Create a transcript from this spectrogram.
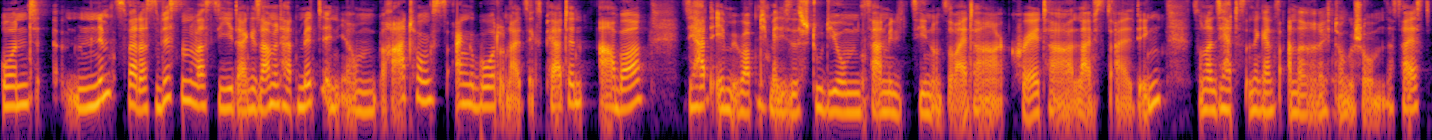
und nimmt zwar das Wissen, was sie da gesammelt hat, mit in ihrem Beratungsangebot und als Expertin, aber sie hat eben überhaupt nicht mehr dieses Studium Zahnmedizin und so weiter, Creator, Lifestyle-Ding, sondern sie hat es in eine ganz andere Richtung geschoben. Das heißt,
